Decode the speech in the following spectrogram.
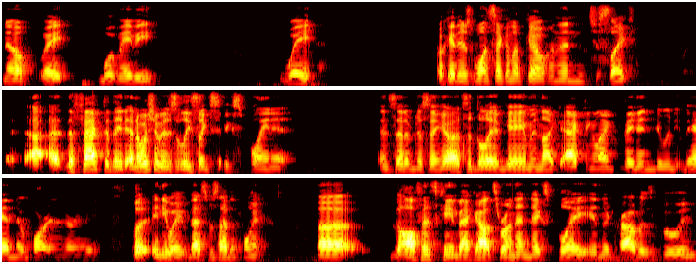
No, wait, what? Maybe. Wait. Okay, there's one second left. Go, and then just like uh, the fact that they and I wish it was at least like explain it instead of just saying, oh, it's a delay of game and like acting like they didn't do any, they had no part in it. But anyway, that's beside the point. Uh, the offense came back out to run that next play, and the crowd was booing.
